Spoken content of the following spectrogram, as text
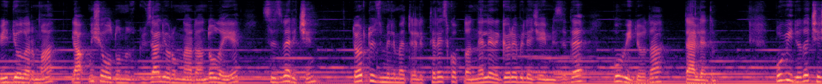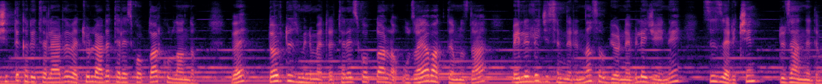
videolarıma yapmış olduğunuz güzel yorumlardan dolayı sizler için 400 mm'lik teleskopla neleri görebileceğimizi de bu videoda derledim. Bu videoda çeşitli kalitelerde ve türlerde teleskoplar kullandım ve 400 mm teleskoplarla uzaya baktığımızda belirli cisimlerin nasıl görünebileceğini sizler için düzenledim.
